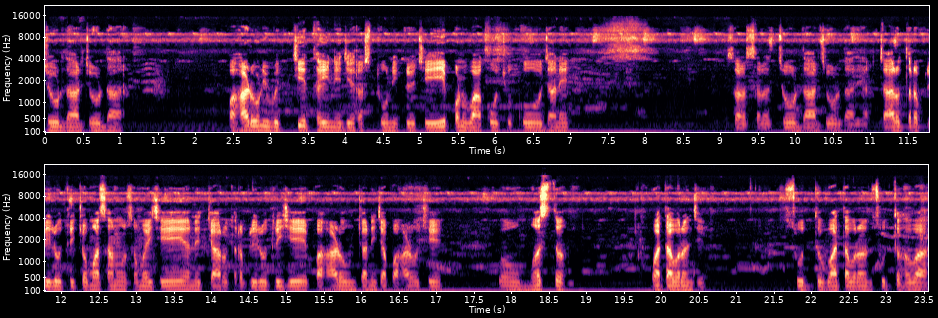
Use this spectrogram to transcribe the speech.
જોરદાર જોરદાર. પહાડોની વચ્ચે થઈને જે રસ્તો નીકળ્યો છે, એ પણ વાંકો ચૂકો જાણે સરસ સરસ, જોરદાર જોરદાર યાર. ચારો તરફ લીલોતરી ચોમાસાનો સમય છે અને ચારો તરફ લીલોતરી છે. પહાડો ઊંચા નીચા પહાડો છે. બહુ મસ્ત વાતાવરણ છે. શુદ્ધ વાતાવરણ, શુદ્ધ હવા.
